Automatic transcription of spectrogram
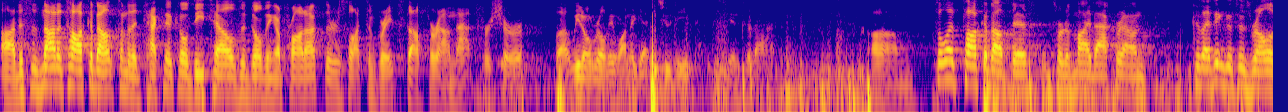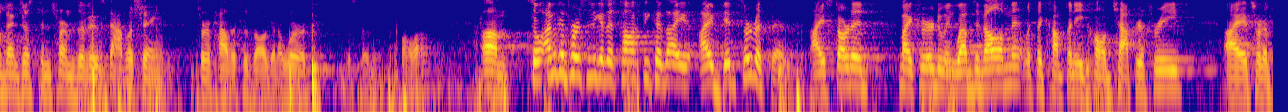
Uh, this is not a talk about some of the technical details of building a product. There's lots of great stuff around that for sure, but we don't really want to get too deep into that. Um, so let's talk about this and sort of my background, because I think this is relevant just in terms of establishing sort of how this is all going to work. This doesn't fall off. Um, so I'm a good person to give this talk because I, I did services. I started my career doing web development with a company called Chapter 3. I had sort of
